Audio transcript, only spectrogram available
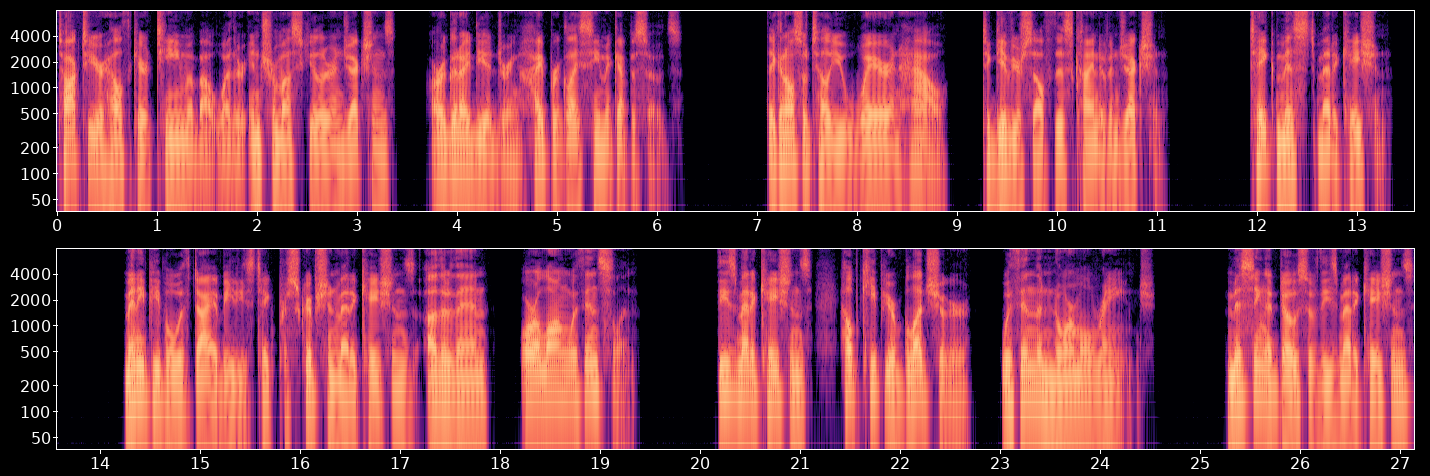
Talk to your healthcare team about whether intramuscular injections are a good idea during hyperglycemic episodes. They can also tell you where and how to give yourself this kind of injection. Take missed medication. Many people with diabetes take prescription medications other than or along with insulin. These medications help keep your blood sugar within the normal range. Missing a dose of these medications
